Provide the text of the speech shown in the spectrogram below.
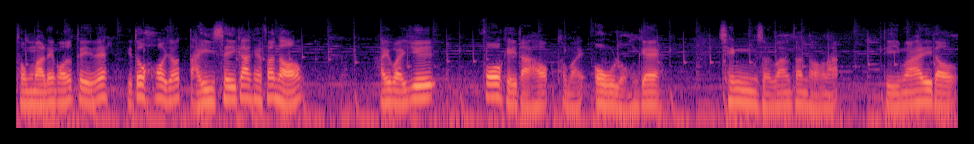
同埋你我哋咧亦都開咗第四間嘅分行，係位於科技大學同埋澳龍嘅清水灣分行啦，電話喺呢度，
